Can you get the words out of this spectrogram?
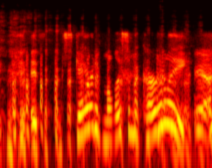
It's, I'm scared of Melissa McCurley. Yeah.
